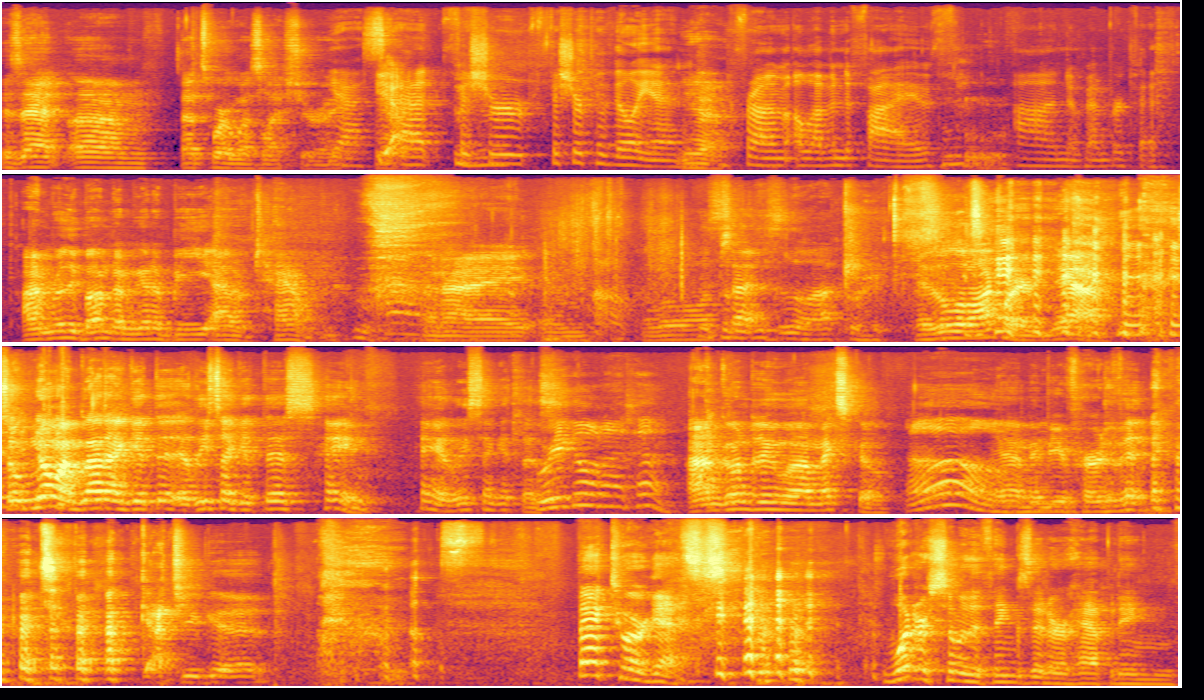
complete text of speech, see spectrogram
Is that um, that's where it was last year, right? Yes, Yeah. at Fisher Fisher Pavilion Yeah. from eleven to five Ooh. on November fifth. I'm really bummed. I'm gonna be out of town, and I am a little upset. this is a little awkward. It's a little awkward, yeah. So no, I'm glad I get this. At least I get this. Hey, hey, at least I get this. Where are you going out of town? I'm going to uh, Mexico. Oh. Yeah, maybe you've heard of it. Got you good. Back to our guests. what are some of the things that are happening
